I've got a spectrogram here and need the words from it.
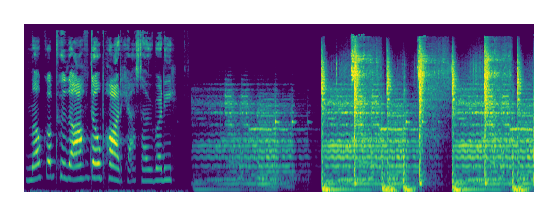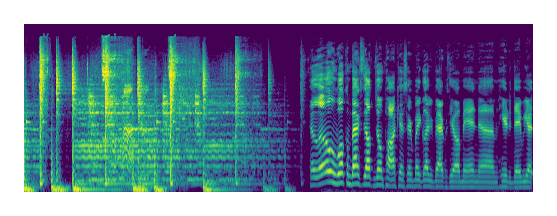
Welcome to the Off the Podcast, everybody. Hello and welcome back to the Off the Dome podcast. Everybody, glad to be back with y'all, man. Um, here today, we got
